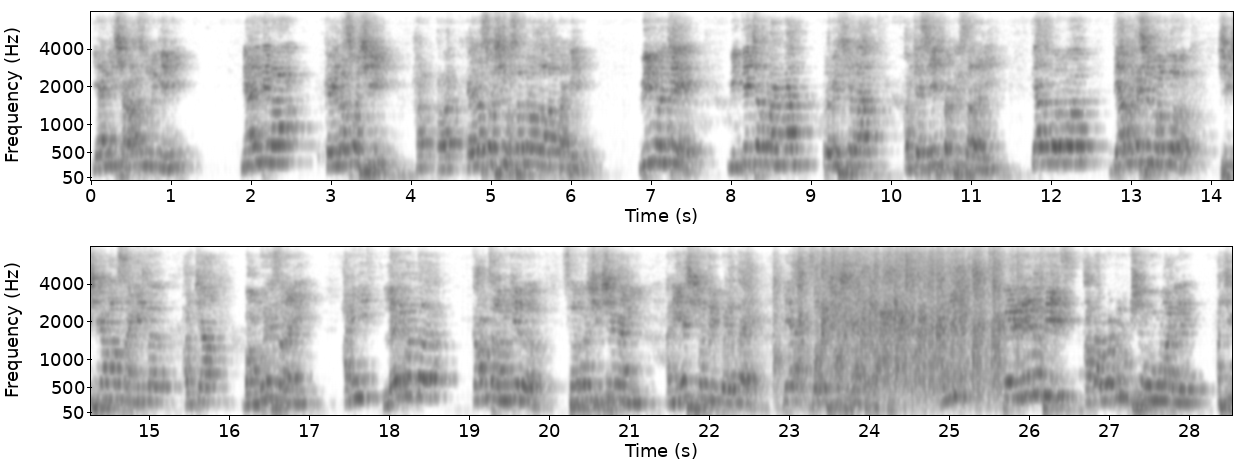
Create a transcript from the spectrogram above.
यांनी शाळा सुरू केली. न्याय दिला कैलासवाशी कैलासवाशी वसंतराव दादा पाटील. वी म्हणजे विद्येच्या प्रांगणात प्रवेश केला आमच्या सी एच पाटील सरांनी. त्याचबरोबर द्याल कसे महत्त्व शिक्षकांना सांगितलं आमच्या बांबुरे सरांनी. आणि लयबद्ध काम चालू केलं. सर्व शिक्षकांनी आणि यश पदरी पडत आहे. त्या सर्व शिक्षकांचा. आणि पेरलेलं बीज आता वटवृक्ष होऊ लागले. अशी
